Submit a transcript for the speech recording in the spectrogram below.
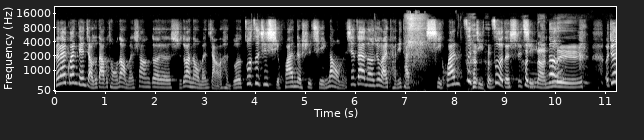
回来观点角度大不同。那我们上个时段呢，我们讲了很多做自己喜欢的事情。那我们现在呢，就来谈一谈喜欢自己做的事情。很难嘞。我觉得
